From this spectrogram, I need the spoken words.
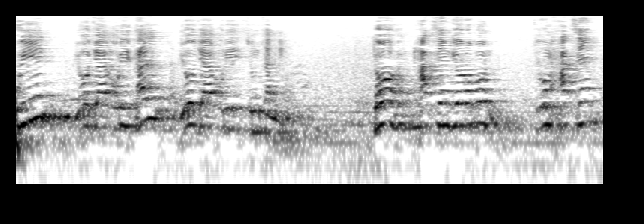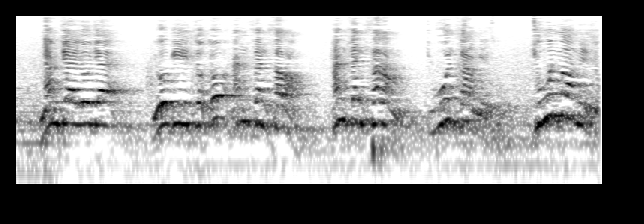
부인 여자 우리 딸 여자 우리 순상님. 또 학생 여러분 지금 학생 남자 여자 여기 있어도 항상 사랑 항상 사랑 좋은 사랑에서 좋은 마음에서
